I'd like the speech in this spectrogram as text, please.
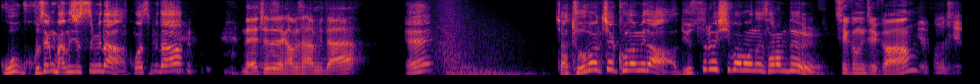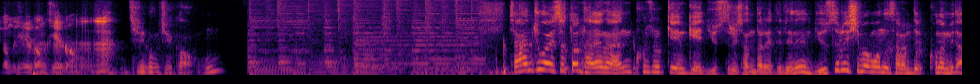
고, 고생 많으셨습니다. 고맙습니다. 네, 초대해 감사합니다. 예. 자, 두 번째 코너입니다. 뉴스를 씹어먹는 사람들. 질겅질겅. 질겅, 질겅, 질겅, 질겅. 질겅질겅. 자, 한 주간 있었던 다양한 콘솔 게임기의 뉴스를 전달해드리는 뉴스를 씹어먹는 사람들 코너입니다.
